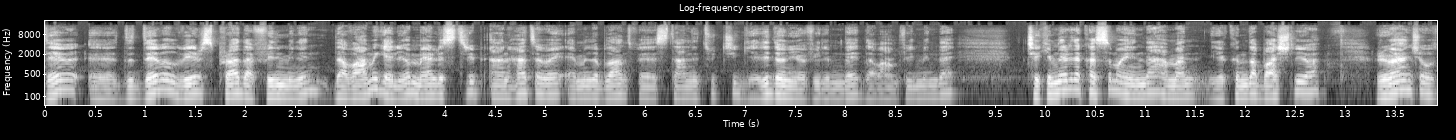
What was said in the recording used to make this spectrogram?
Dev- e, The Devil Wears Prada filminin devamı geliyor. Meryl Streep, Anne Hathaway, Emily Blunt ve Stanley Tucci geri dönüyor filmde, devam filminde. Çekimleri de Kasım ayında hemen yakında başlıyor. Revenge of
